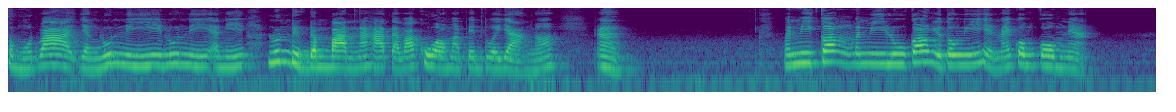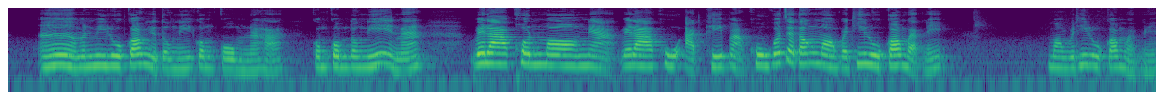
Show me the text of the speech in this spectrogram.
สมมุติว่าอย่างรุ่นนี้รุ่นนี้อันนี้รุ่นดึกดำบรรพ์นะคะ แต่ว่าครูเอามาเป็นตัวอย่างเนาะอะมันมีกล้องมันมีรูกล้องอยู่ตรงนี้เห็นไหมกลมๆเนี่ย เออมันมีรูกล้องอยู่ตรงนี้กลมๆนะคะ กลมๆตรงนี้เห็นไหมเวลาคนมองเนี่ยเวลาครูอัดคลิปอะครูก็จะต้องมองไปที่รูกล้องแบบนี้ มองไปที่รูกล้องแบบนี้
